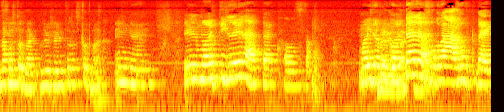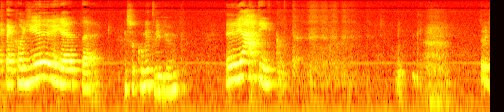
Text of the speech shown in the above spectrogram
Nem osztod meg? Lőrincsel osztod meg? Igen. Én majd ti lehettek hozzá. Majd amikor telefonálunk nektek, hogy jöjjetek. És akkor mit vigyünk? Játékot. És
